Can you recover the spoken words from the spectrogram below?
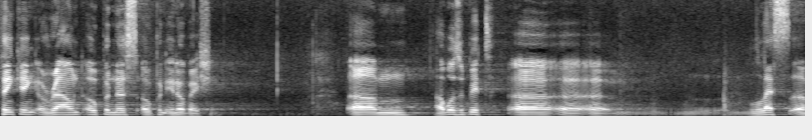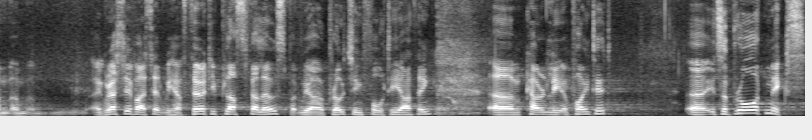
thinking around openness, open innovation. Um, I was a bit uh, uh, um, less um, um, aggressive. I said we have 30 plus fellows, but we are approaching 40, I think um, currently appointed. Uh, it's a broad mix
